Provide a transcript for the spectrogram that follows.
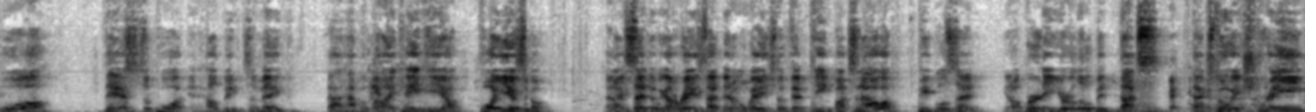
for their support in helping to make that happen. When I came here four years ago, and I said that we got to raise that minimum wage to 15 bucks an hour, people said, you know, Bernie, you're a little bit nuts. That's too extreme.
